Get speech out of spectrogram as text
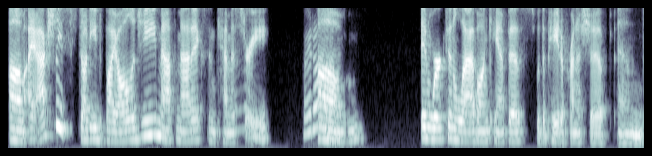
Um, I actually studied biology, mathematics, and chemistry, Right on. um, and worked in a lab on campus with a paid apprenticeship, and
